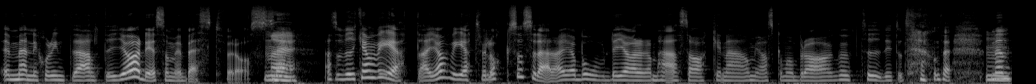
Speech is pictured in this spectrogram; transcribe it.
eh, människor inte alltid gör det som är bäst för oss. Nej. Alltså vi kan veta, jag vet väl också sådär, jag borde göra de här sakerna om jag ska må bra, gå upp tidigt och träna. Men,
